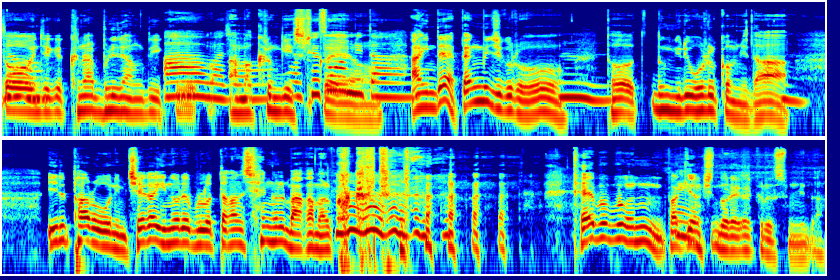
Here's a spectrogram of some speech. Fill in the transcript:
또 이제 그 그날 물량도 있고 아, 맞아. 마 그런 게 어, 있을 죄송합니다. 거예요. 아 근데 백뮤직으로 음. 더 능률이 오를 겁니다. 음. 1855님, 제가 이 노래 불렀다간 생을 마감할 것 같아요. 대부분 박기영 씨 노래가 그렇습니다.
